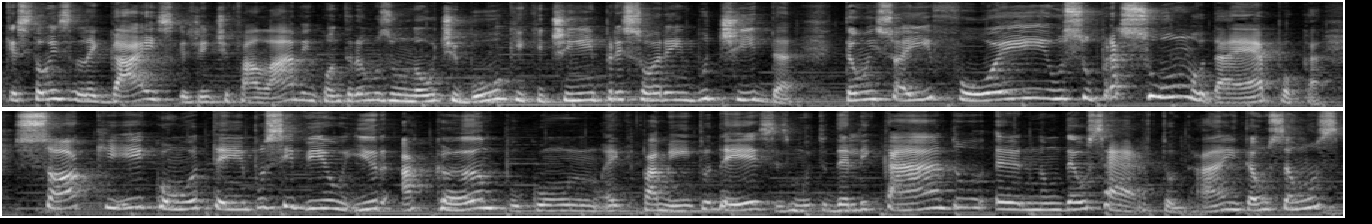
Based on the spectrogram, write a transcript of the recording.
questões legais que a gente falava, encontramos um notebook que tinha impressora embutida. Então, isso aí foi o supra-sumo da época. Só que com o tempo se viu ir a campo com um equipamento desses, muito delicado, eh, não deu certo, tá? Então, são são os,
